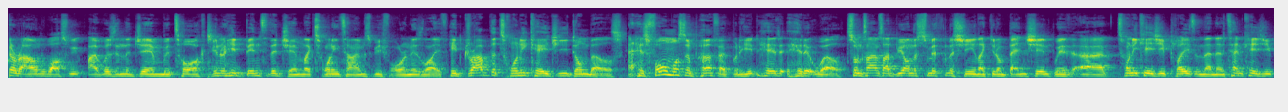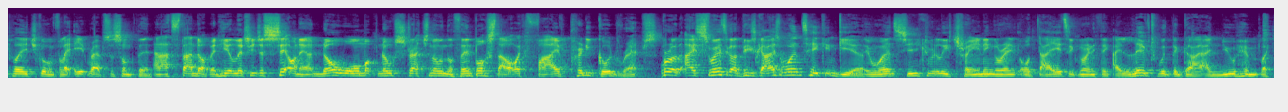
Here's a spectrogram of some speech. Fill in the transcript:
around whilst we I was in the gym, we'd talk. You know, he'd been to the gym like 20 times before in his life. He'd grab the 20 kg dumbbells, and his form wasn't perfect, but he'd hit, hit it well. Sometimes I'd be on the Smith machine, like, you know, benching with a 20 kg plate and then a 10 kg plate, going for like eight reps or something. And I'd stand up and he'll literally just sit on it, no warm up, no stretch, no nothing, bust out like five pretty good reps. Bro, I swear to God, these guys weren't taking gear. They weren't secretly training or, any, or dieting or anything. I lived with the guy. I knew him like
